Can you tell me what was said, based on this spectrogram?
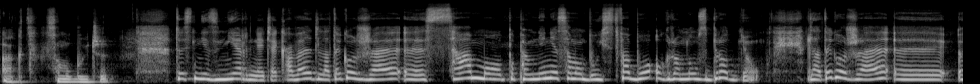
akt samobójczy? To jest niezmiernie ciekawe, dlatego że e, samo popełnienie samobójstwa było ogromną zbrodnią. Dlatego, że e,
